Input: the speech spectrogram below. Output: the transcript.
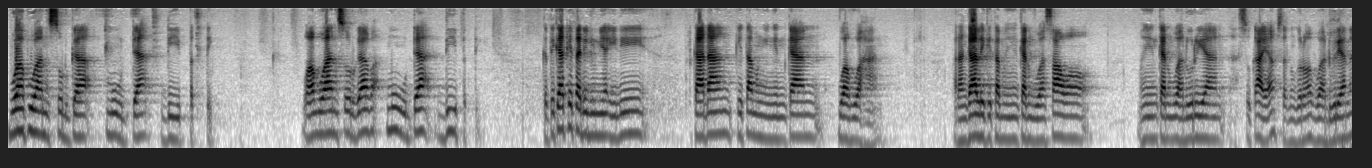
buah-buahan surga mudah dipetik. Buah-buahan surga mudah dipetik. Ketika kita di dunia ini terkadang kita menginginkan buah-buahan. Barangkali kita menginginkan buah sawo, menginginkan buah durian, suka ya Ustaz Nugroho buah durian.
